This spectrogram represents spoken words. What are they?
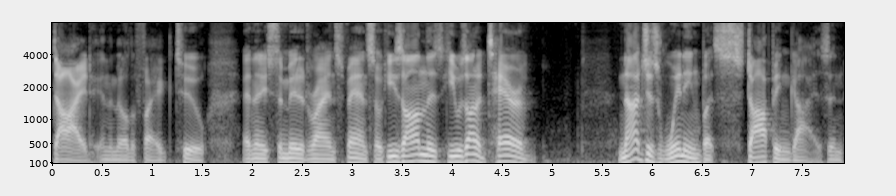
died in the middle of the fight too, and then he submitted Ryan Spann. So he's on this. He was on a tear of not just winning but stopping guys. And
